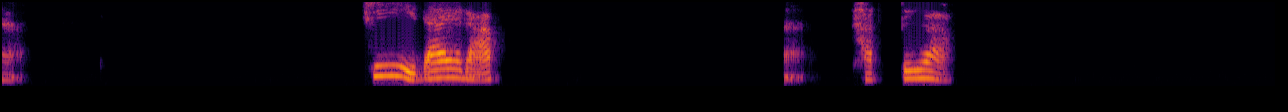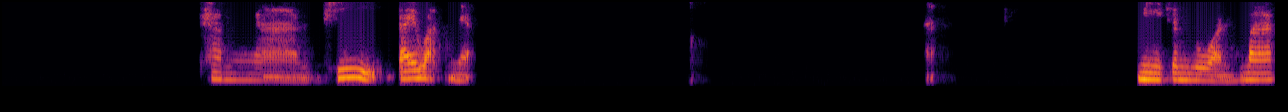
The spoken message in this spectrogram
นะที่ได้รับอะคัดเลือกทำงานที่ไต้หวันเนี่ย มีจำนวนมาก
